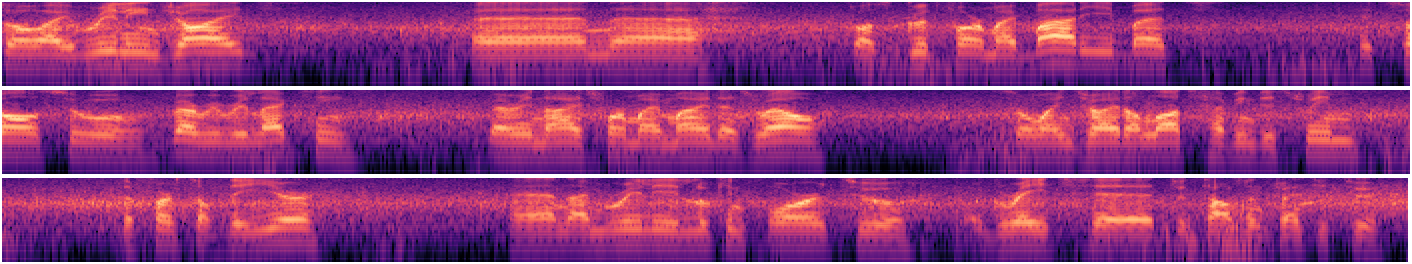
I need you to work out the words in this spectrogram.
So I really enjoyed and uh, it was good for my body, but it's also very relaxing very nice for my mind as well. So I enjoyed a lot having this swim, the first of the year, and I'm really looking forward to a great uh, 2022.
